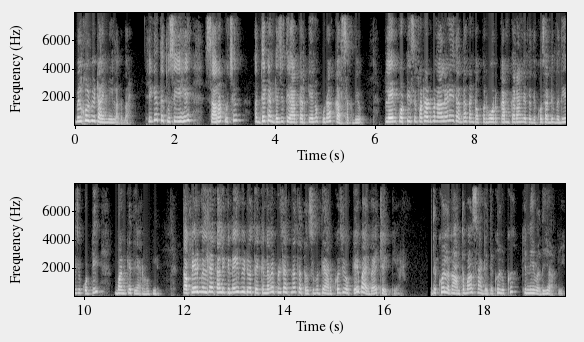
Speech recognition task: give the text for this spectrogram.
ਬਿਲਕੁਲ ਵੀ ਟਾਈਮ ਨਹੀਂ ਲੱਗਦਾ, ਠੀਕ ਹੈ? ਤੇ ਤੁਸੀਂ ਇਹ ਸਾਰਾ ਕੁਝ ਅੱਧੇ ਘੰਟੇ 'ਚ ਤਿਆਰ ਕਰਕੇ ਇਹਨੂੰ ਪੂਰਾ ਕਰ ਸਕਦੇ ਹੋ। ਪਲੇਨ ਕੋਟੀ ਸੇ ਫਟਾਫਟ ਬਣਾ ਲੈਣੀ, ਤਾਂ ਅੱਧਾ ਘੰਟਾ ਉੱਪਰ ਹੋਰ ਕੰਮ ਕਰਾਂਗੇ ਤੇ ਦੇਖੋ ਸਾਡੀ ਵਧੀਆ ਜਿਹੀ ਕੋਟੀ ਬਣ ਕੇ ਤਿਆਰ ਹੋ ਗਈ। ਤਾਂ ਫਿਰ ਮਿਲਦੇ ਹਾਂ ਕੱਲ ਇੱਕ ਨਈ ਵੀਡੀਓ ਤੇ ਇੱਕ ਨਵੇਂ ਪ੍ਰੋਜੈਕਟ ਨਾਲ ਤਾਂ ਤੁਸੀਂ ਮੈਨੂੰ ਧਿਆਨ ਰੱਖੋ ji okay bye bye take care ਦੇਖੋ, ਲਗਾਉਣ ਤੋਂ ਬਾਅਦ ਸਾਡੇ ਦੇਖੋ ਲੁੱਕ ਕਿੰਨੀ ਵਧੀਆ ਆ ਗਈ।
